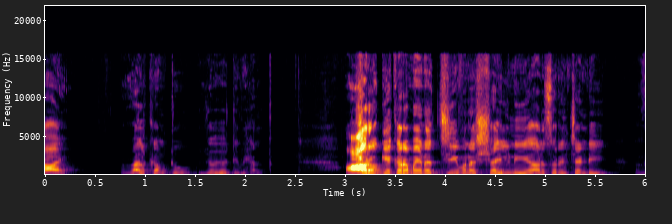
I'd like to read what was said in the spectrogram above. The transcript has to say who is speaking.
Speaker 1: Hi welcome to YoYo TV health ఆరోగ్యకరమైన జీవన శైలిని అనుసరించండి.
